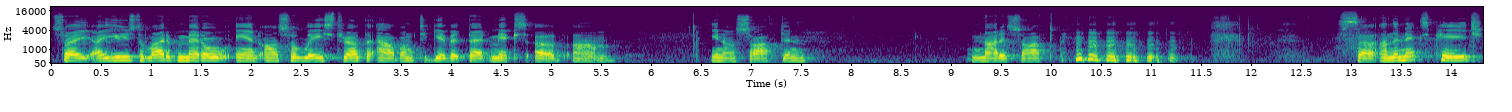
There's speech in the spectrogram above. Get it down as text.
So I, I, used a lot of metal and also lace throughout the album to give it that mix of, um, you know, soft and not as soft. so on the next page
